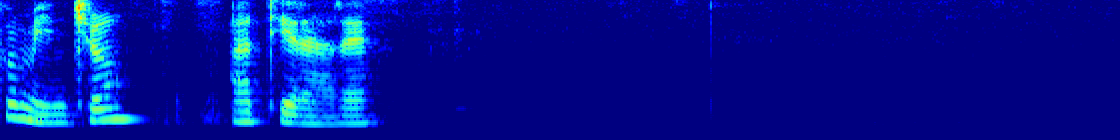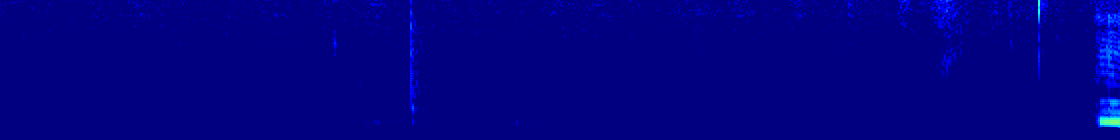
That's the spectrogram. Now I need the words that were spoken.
Comincio a tirare. Mm.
